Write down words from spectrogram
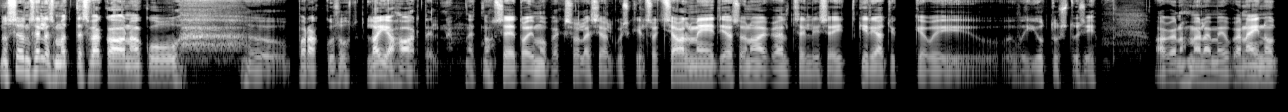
no see on selles mõttes väga nagu paraku suht laiahaardeline, et noh, see toimub, eks ole, seal kuskil sotsiaalmeedias on aeg-ajalt selliseid kirjatükke või, või jutustusi, aga noh, me oleme ju ka näinud,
